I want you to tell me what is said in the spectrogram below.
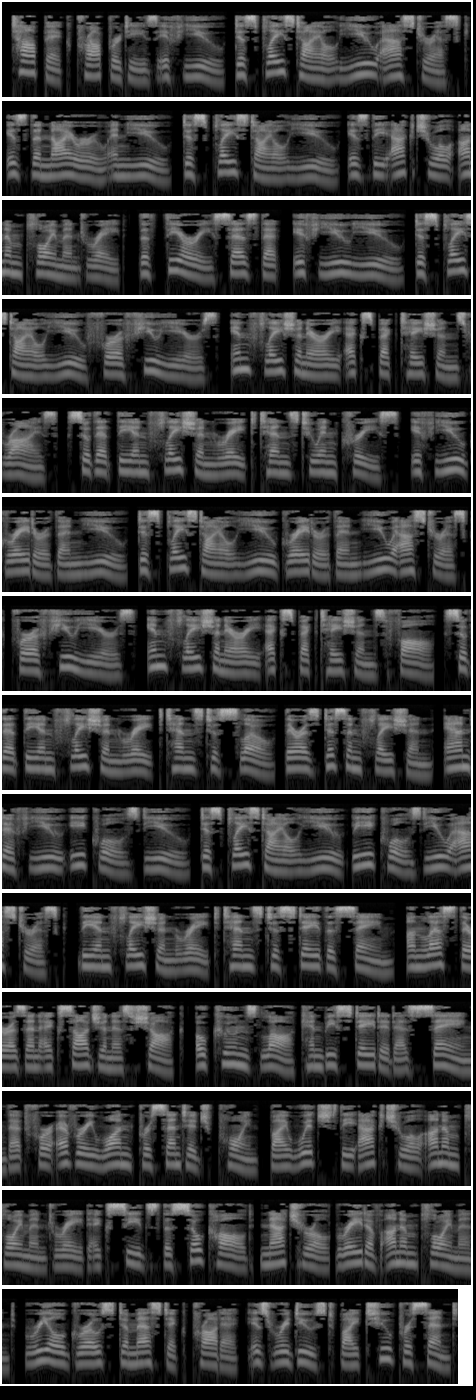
Topic properties If U display style U asterisk is the Nairu and U display style U is the actual unemployment rate, the theory says that if U U display style U for a few years, inflationary expectations rise, so that the inflation rate tends to increase. If U greater than U display style U greater than U asterisk for a few years, inflation inflationary expectations fall, so that the inflation rate tends to slow. There is disinflation, and if U equals U, display style U equals U asterisk, the inflation rate tends to stay the same unless there is an exogenous shock. Okun's law can be stated as saying that for every 1 percentage point by which the actual unemployment rate exceeds the so-called natural rate rate of unemployment, real gross domestic product is reduced by 2%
